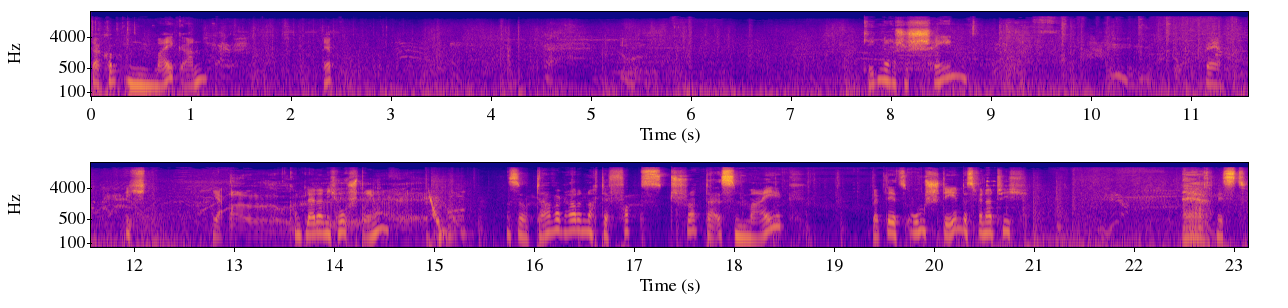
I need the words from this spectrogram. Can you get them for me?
da kommt ein Mike an. Yep. Gegnerische Shane. Bam. Ich. Ja. Konnte leider nicht hochspringen. So, da war gerade noch der Foxtrot. Da ist Mike. Bleibt er jetzt oben stehen? Das wäre natürlich... Ach, Mist.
